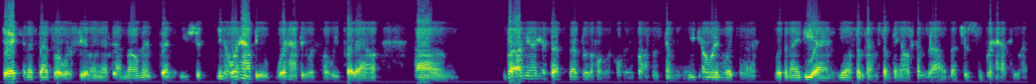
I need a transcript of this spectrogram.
stick and if that's what we're feeling at that moment, then you should, you know, we're happy. We're happy with what we put out. Um, but I mean, I guess that's that's where the whole recording process comes in. You go in with with an idea, and you know, sometimes something else comes out that you're super happy with.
